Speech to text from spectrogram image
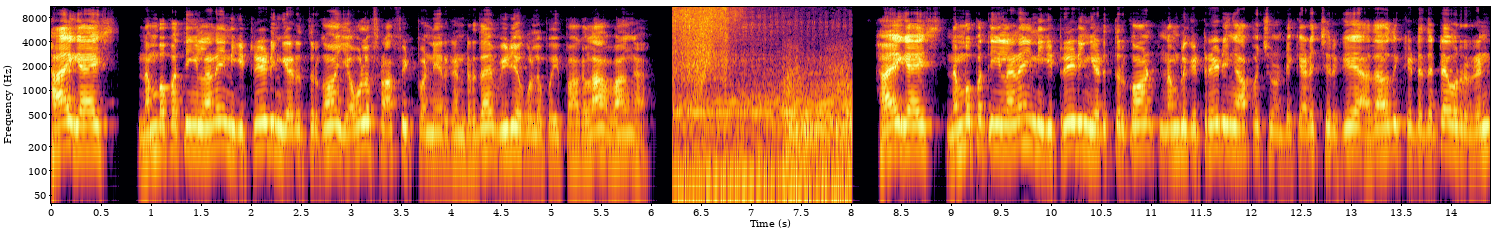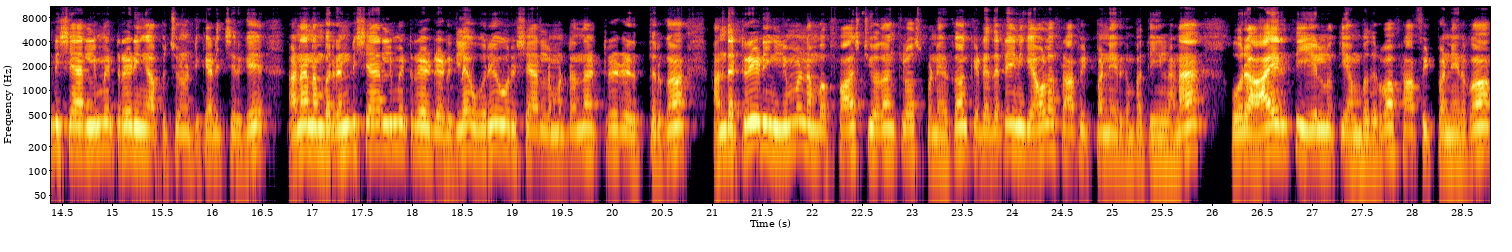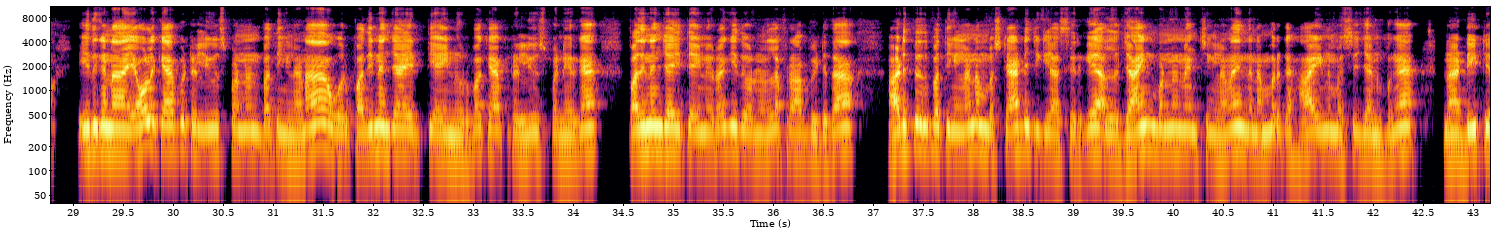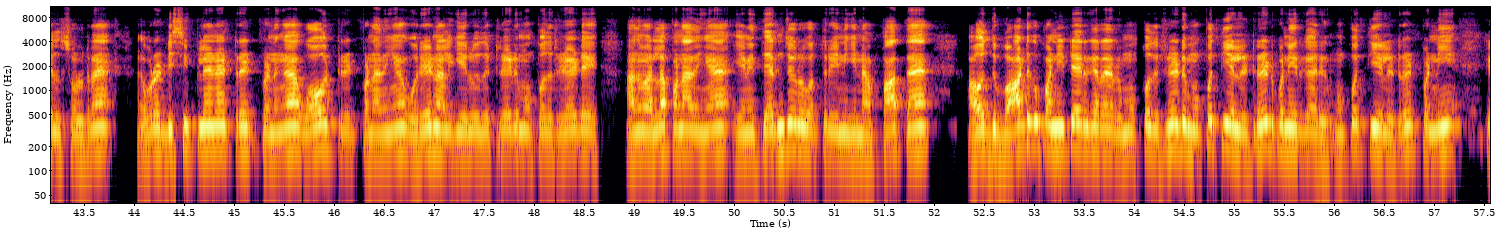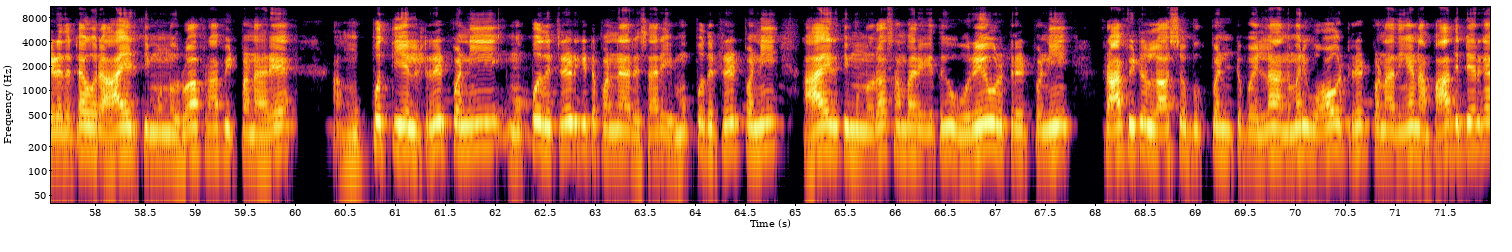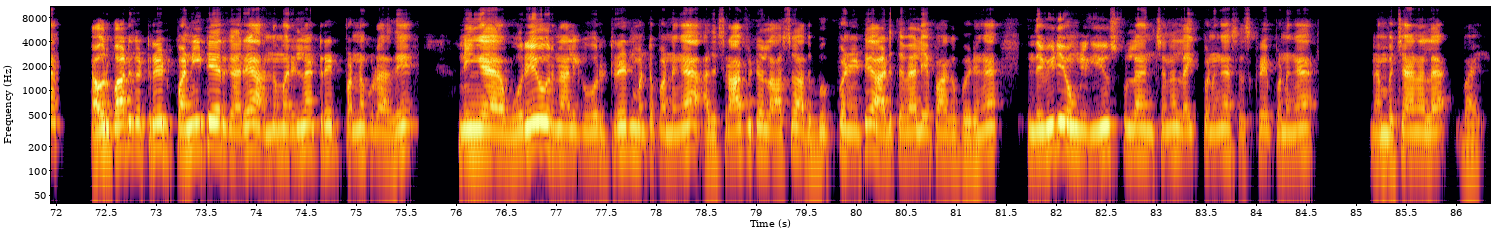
Hi guys நம்ம பார்த்தீங்களான்னா இன்றைக்கி trading எடுத்திருக்கோம். எவ்வளோ ப்ராஃபிட் பண்ணியிருக்கன்றத வீடியோக்குள்ளே போய் பார்க்கலாம். வாங்க. ஹாய் கைஸ் நம்ம பார்த்தீங்கன்னா இன்றைக்கி ட்ரேடிங் எடுத்திருக்கோம். நம்மளுக்கு ட்ரேடிங் ஆப்பர்ச்சுனிட்டி கிடச்சிருக்கு. அதாவது கிட்டத்தட்ட ஒரு ரெண்டு ஷேர்லையுமே ட்ரேடிங் ஆப்பர்ச்சுனிட்டி கிடச்சிருக்கு. ஆனால் நம்ம ரெண்டு ஷேர்லேயுமே ட்ரேட் எடுக்கல. ஒரே ஒரு ஷேரில் மட்டும்தான் ட்ரேட் எடுத்திருக்கோம். அந்த ட்ரேடிங்லேயுமே நம்ம ஃபாஸ்ட்டியோ தான் க்ளோஸ் பண்ணியிருக்கோம். கிட்டத்தட்ட இன்றைக்கி எவ்வளோ ப்ராஃபிட் பண்ணியிருக்கோம் பார்த்தீங்களானா ஒரு ஆயிரத்தி எழுநூற்றி ஐம்பது ரூபா ப்ராஃபிட் பண்ணியிருக்கோம். இதுக்கு நான் எவ்வளோ கேபிட்டல் யூஸ் பண்ணேன்னு பார்த்தீங்கன்னா ஒரு பதினஞ்சாயிரத்தி ஐநூறுரூபா கேபிட்டல் யூஸ் பண்ணியிருக்கேன். பதினஞ்சாயிரத்தி ஐநூறுரூவாய்க்கு இது ஒரு நல்ல ப்ராஃபிட் தான். அடுத்தது பார்த்தீங்கன்னா நம்ம ஸ்ட்ராட்டஜி கிளாஸ் இருக்குது அதில் ஜாயின் பண்ணணும்னு நினச்சிங்களா இந்த நம்பருக்கு ஹாய்னு மெசேஜ் அனுப்புங்க. நான் டீட்டெயில் சொல்கிறேன் அதுக்கப்புறம் டிசிப்ளினாக ட்ரேட் பண்ணுங்கள் ஓவர் ட்ரேட் பண்ணாதீங்க. ஒரே நாளைக்கு இருபது ட்ரேடு முப்பது ட்ரேடு அந்த மாதிரிலாம் பண்ணாதீங்க. எனக்கு தெரிஞ்ச ஒரு ஒருத்தர் இன்றைக்கி நான் பார்த்தேன். அவர் பாட்டுக்கு பண்ணிகிட்டே இருக்கிறாரு. முப்பது ட்ரேடு முப்பத்தி ஏழு ட்ரேட் பண்ணியிருக்காரு. முப்பத்தி ஏழு ட்ரேட் பண்ணி கிட்டத்தட்ட ஒரு ஆயிரத்தி முந்நூறுரூவா ப்ராஃபிட் பண்ணார். முப்பத்தி ஏழு ட்ரேட் பண்ணி முப்பது ட்ரேட் கிட்ட பண்ணார். சாரி முப்பது ட்ரேட் பண்ணி ஆயிரத்தி முந்நூறுரூவா சம்பாதிக்கிறதுக்கு ஒரே ஒரு ட்ரேட் பண்ணி ப்ராஃபிட்டும் லாஸும் புக் பண்ணிட்டு போயிடலாம். அந்த மாதிரி ஓவர் ட்ரேட் பண்ணாதீங்க. நான் பார்த்துட்டே இருக்கேன். அவர் பாட்டுக்கு ட்ரேட் பண்ணிகிட்டே இருக்காரு. அந்த மாதிரிலாம் ட்ரேட் பண்ணக்கூடாது. நீங்கள் ஒரே ஒரு நாளைக்கு ஒரு ட்ரேட் மட்டும் பண்ணுங்கள் அது ப்ராஃபிட்டோ லாஸோ அதை புக் பண்ணிவிட்டு அடுத்த வேலையை பார்க்க போயிடுங்க. இந்த வீடியோ உங்களுக்கு யூஸ்ஃபுல்லாக இருந்துச்சுன்னா லைக் பண்ணுங்கள் சப்ஸ்கிரைப் பண்ணுங்கள் நம்ம சேனலை பாய்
